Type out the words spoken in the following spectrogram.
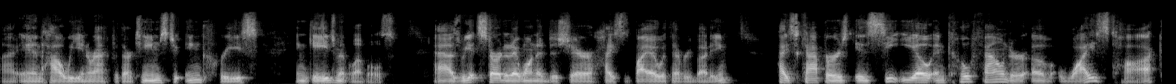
uh, and how we interact with our teams to increase engagement levels. As we get started, I wanted to share Gys's bio with everybody. Gys Kappers is CEO and co-founder of Wyzetalk.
